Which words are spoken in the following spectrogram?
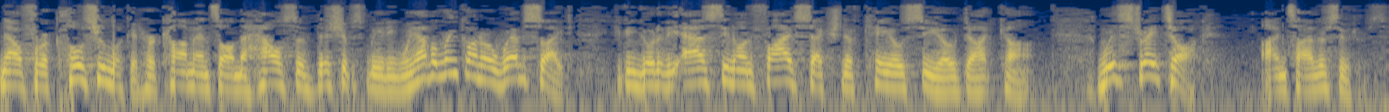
Now, for a closer look at her comments on the House of Bishops meeting, we have a link on our website. You can go to the As Seen on 5 section of KOCO.com. With Straight Talk, I'm Tyler Suiters.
